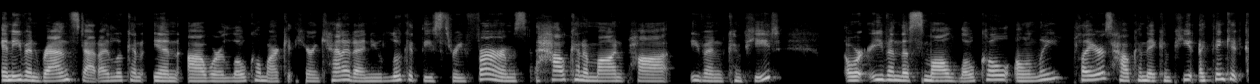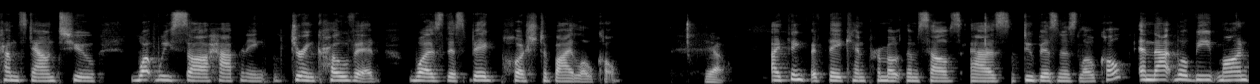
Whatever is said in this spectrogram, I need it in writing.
and even Randstad. I look in, in our local market here in Canada and you look at these three firms, how can a mom and Pa even compete? Or even the small local only players, how can they compete? I think it comes down to what we saw happening during COVID was this big push to buy local. Yeah. I think if they can promote themselves as do business local, and that will be Mon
